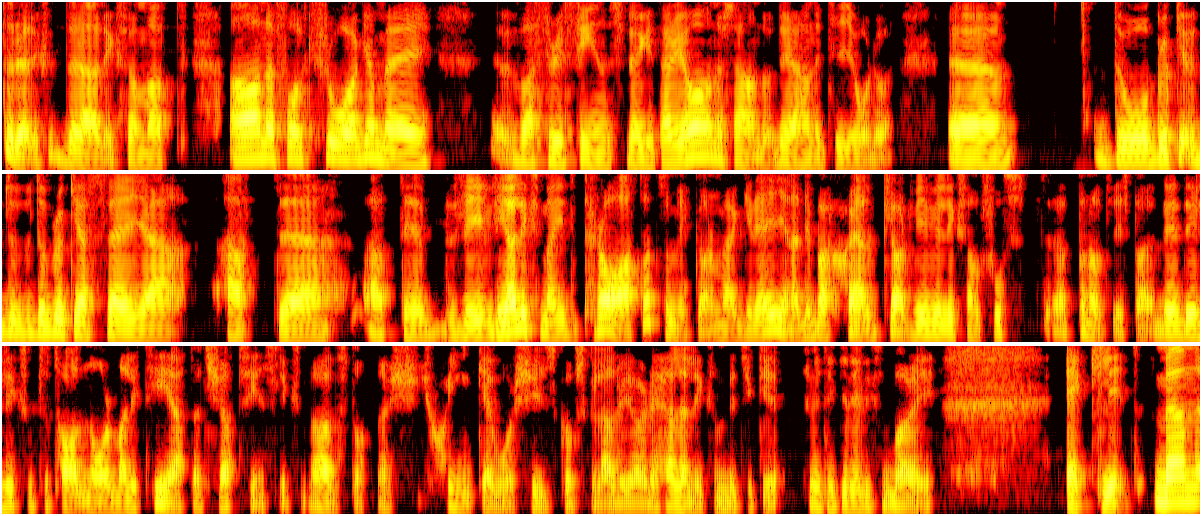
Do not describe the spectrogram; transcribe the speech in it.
det där, liksom, det där liksom att ja, när folk frågar mig eh, varför det finns vegetarianer, sa han då, det är han i tio år då, eh, då, brukar, då, då brukar jag säga att, eh, att det, vi, vi har liksom inte pratat så mycket om de här grejerna. Det är bara självklart. Vi vill liksom fostra på något vis. Bara, det, det är liksom total normalitet att kött finns. Liksom. Det har aldrig stått någon skinka i vårt kylskåp, skulle aldrig göra det heller. Liksom. Vi, tycker, vi tycker det liksom bara är äckligt. Men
